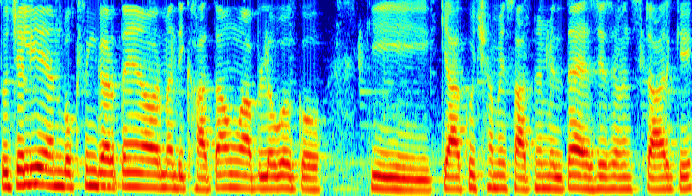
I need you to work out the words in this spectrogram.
तो चलिए अनबॉक्सिंग करते हैं, और मैं दिखाता हूँ आप लोगों को कि क्या कुछ हमें साथ में मिलता है एस जे सेवन स्टार के।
